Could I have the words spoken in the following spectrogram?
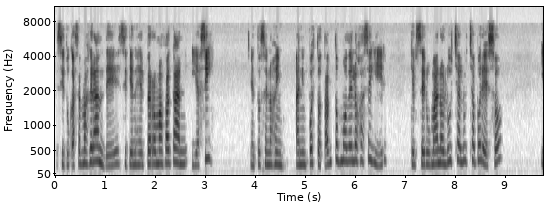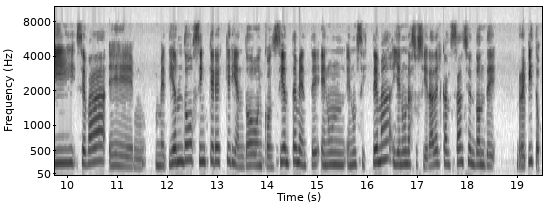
si tu casa es más grande, si tienes el perro más bacán y así. Entonces nos han, han impuesto tantos modelos a seguir que el ser humano lucha, lucha por eso y se va eh, metiendo sin querer queriendo o inconscientemente en un, en un sistema y en una sociedad del cansancio en donde, repito,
